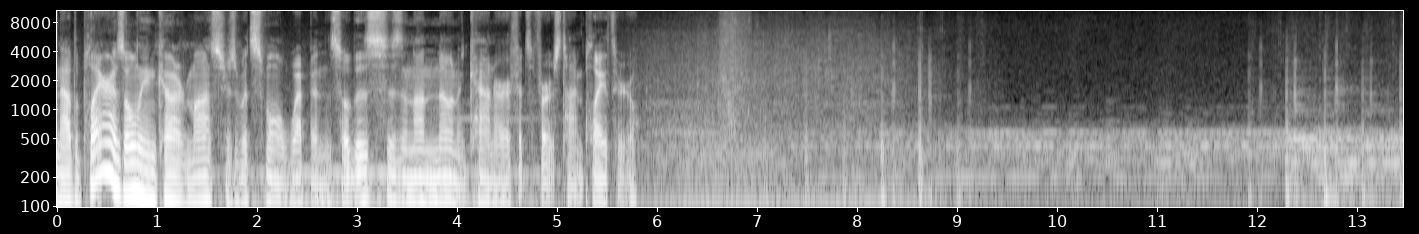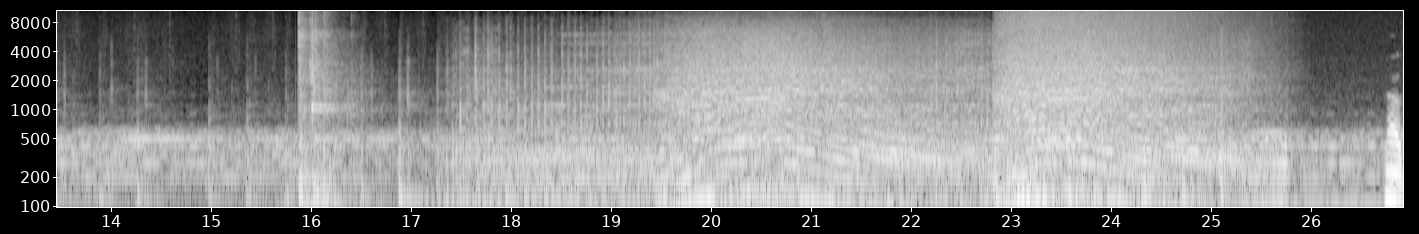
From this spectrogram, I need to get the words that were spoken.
Now, the player has only encountered monsters with small weapons, so this is an unknown encounter if it's a first time playthrough. Now,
